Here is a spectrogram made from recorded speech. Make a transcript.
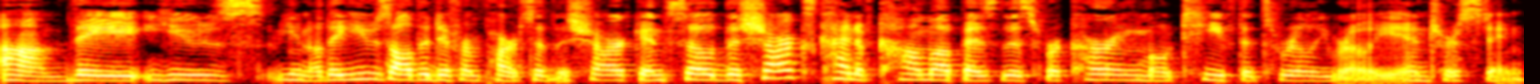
um, they use you know they use all the different parts of the shark. And so the sharks kind of come up as this recurring motif that's really really interesting.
